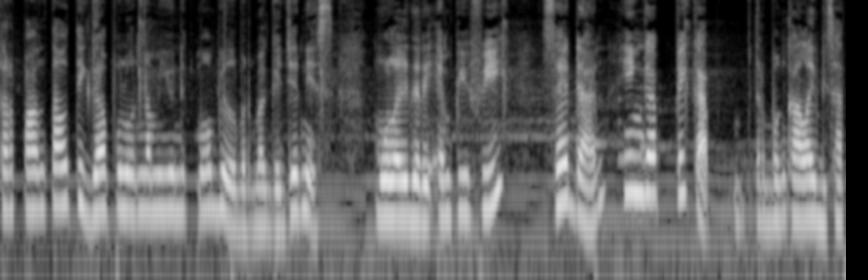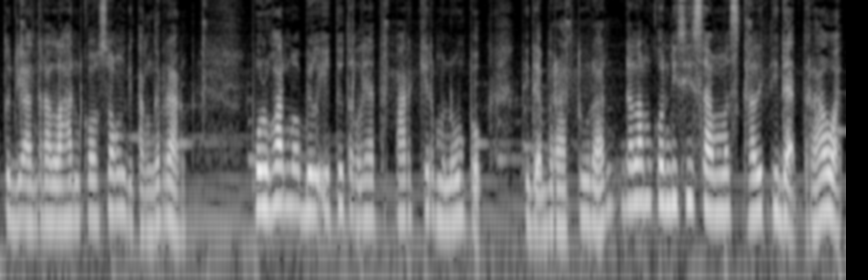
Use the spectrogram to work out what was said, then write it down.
terpantau 36 unit mobil berbagai jenis, mulai dari MPV, sedan, hingga pickup terbengkalai di satu di antara lahan kosong di Tangerang. Puluhan mobil itu terlihat terparkir menumpuk, tidak beraturan, dalam kondisi sama sekali tidak terawat.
